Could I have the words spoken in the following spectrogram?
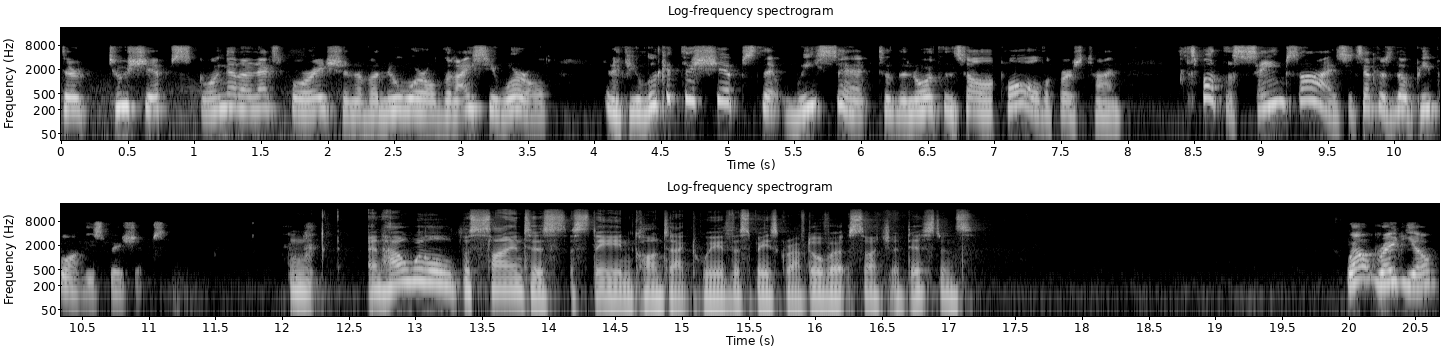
there are two ships going on an exploration of a new world, an icy world, and if you look at the ships that we sent to the North and South Pole the first time, it's about the same size, except there's no people on these spaceships. Mm. And how will the scientists stay in contact with the spacecraft over such a distance? Well, radio.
